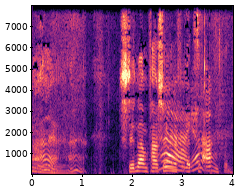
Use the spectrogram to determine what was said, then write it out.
Ah, ja, ah, ja. Stehen da ein paar schöne Ah, letzte ja. Fragen drin.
